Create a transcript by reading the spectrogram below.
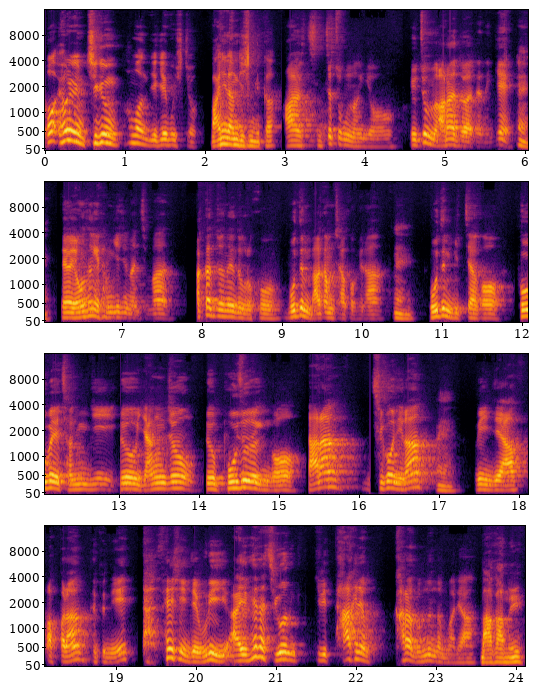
어, 형님, 지금 한번 얘기해 보시죠. 많이 남기십니까? 아, 진짜 조금 남겨. 이거 좀 알아둬야 되는 게 네. 내가 영상에 담기진 않지만 아까 전에도 그렇고 모든 마감 작업이랑 네. 모든 밑작업, 도배 전기, 그리고 양중, 그리고 보조적인 거 나랑 직원이랑 네. 우리 이제 아, 아빠랑 대표님, 다 셋이 이제 우리 아예 회사 직원끼리 다 그냥 갈아 넣는단 말이야. 마감을.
